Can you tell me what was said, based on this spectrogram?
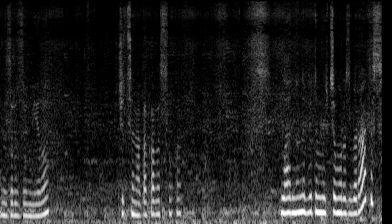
Не зрозуміла. Чи ціна така висока? Ладно, не будемо в цьому розбиратись.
